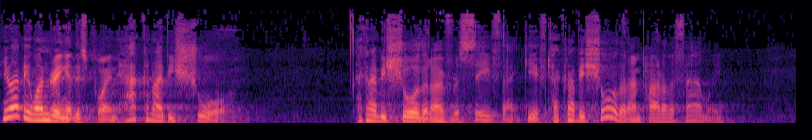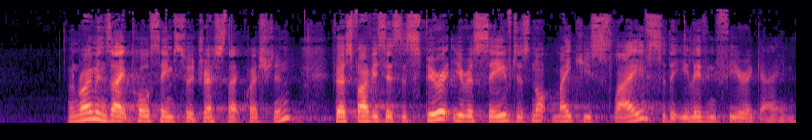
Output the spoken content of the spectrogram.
You might be wondering at this point how can I be sure how can I be sure that I've received that gift? How can I be sure that I'm part of the family? In Romans 8, Paul seems to address that question. Verse 5, he says, The Spirit you received does not make you slaves so that you live in fear again.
